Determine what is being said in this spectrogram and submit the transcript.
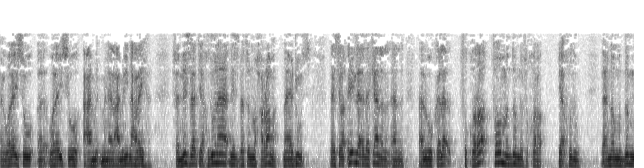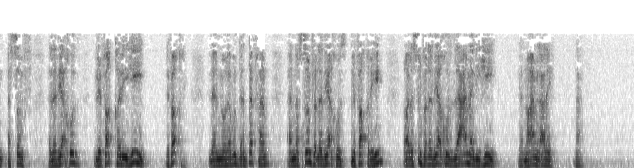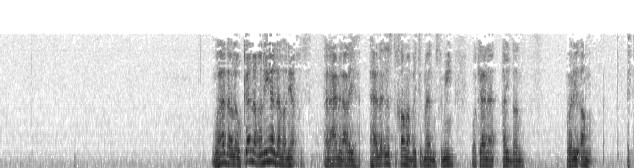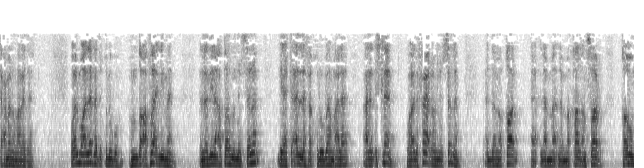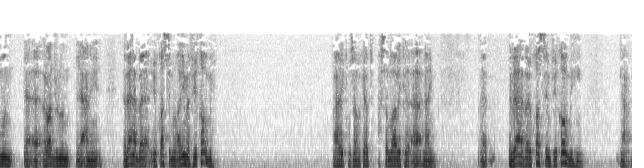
وليسوا وليسوا من العاملين عليها. فالنسبة يأخذونها نسبة محرمة ما يجوز. ليس إلا إذا كان الوكلاء فقراء فهم من ضمن الفقراء يأخذون. لأنهم من ضمن الصنف الذي يأخذ لفقره لفقره. لأنه لابد أن تفهم أن الصنف الذي يأخذ لفقره غير الصنف الذي يأخذ لعمله لأنه عامل عليه نعم وهذا لو كان غنيا له أن يأخذ العامل عليها. هذا الاستقامة بيت المال المسلمين وكان أيضا ولي الأمر استعملهم على ذلك. والمؤلفة قلوبهم هم ضعفاء الإيمان الذين أعطاهم النبي صلى الله عليه وسلم ليتألف قلوبهم على على الإسلام. وهذا فعله النبي صلى الله عليه وسلم عندما قال لما لما قال الأنصار قوم رجل يعني ذهب يقسم الغنيمة في قومه. عليكم السلام عليكم أحسن الله عليك نايم ذهب يقسم في قومه. نعم.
